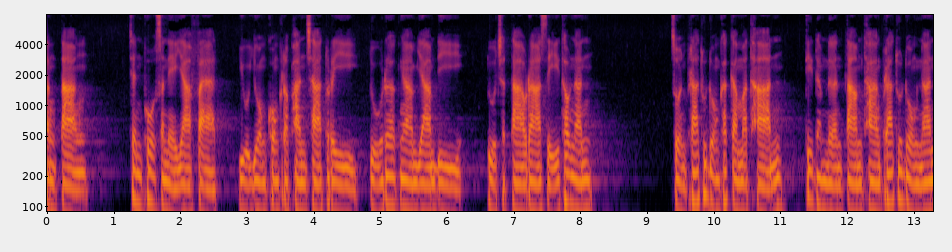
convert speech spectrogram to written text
ต่างๆ เช่นพวกเสนยาแฝด อยู่ยงคงกระพันชาตรี ดูเลิกงามยามดี ดูชะตาราศีเท่านั้น ส่วนพระธุดงคกรรมฐานที่ดำเนินตามทางพระธุดงนั้น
